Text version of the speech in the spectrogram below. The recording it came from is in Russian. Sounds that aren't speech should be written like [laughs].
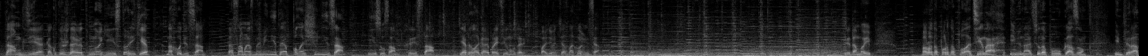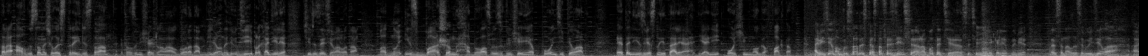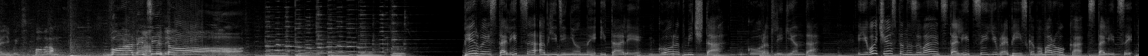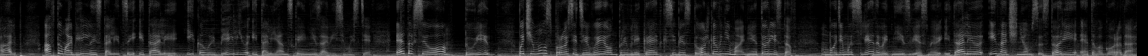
Там, где, как утверждают многие историки, находится та самая знаменитая плащаница Иисуса Христа. Я предлагаю пройти внутрь. Пойдемте ознакомимся. Передо мной ворота порта Палатина. Именно отсюда, по указу императора Августа, началось строительство этого замечательного города. Миллионы людей проходили через эти ворота. В одной из башен отбывал свое заключение Понти Пилат. Это неизвестная Италия, и о ней очень много фактов. А ведь я могу с радостью остаться здесь, работать э, с этими великолепными профессионалами своего дела а и быть поваром. Бон аппетито! Первая столица Объединенной Италии – город-мечта, город-легенда – его часто называют столицей европейского барокко, столицей Альп, автомобильной столицей Италии и колыбелью итальянской независимости. Это все он, Турин. Почему, спросите вы, он привлекает к себе столько внимания туристов? Будем исследовать неизвестную Италию и начнем с истории этого города.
